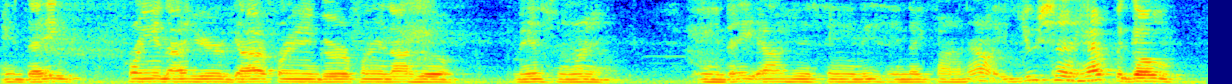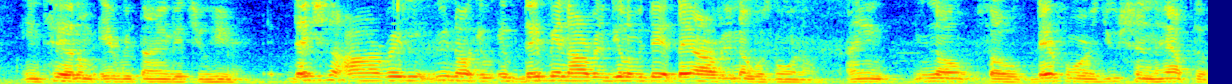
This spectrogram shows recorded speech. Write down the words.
and they friend out here, guy friend, girlfriend out here messing around, and they out here saying this, and they find out, you shouldn't have to go and tell them everything that you hear. They should already, you know, if, if they've been already dealing with that, they already know what's going on. I ain't, you know, so therefore you shouldn't have to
